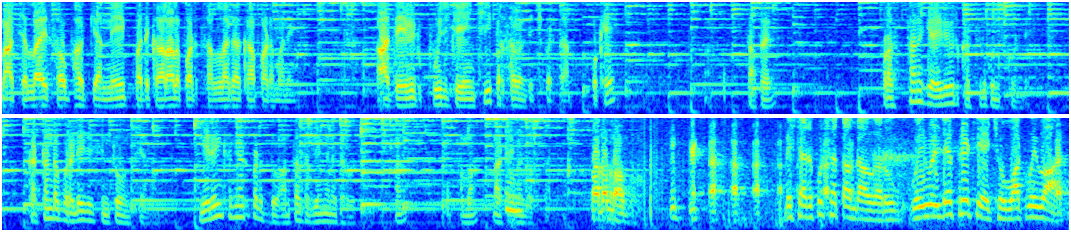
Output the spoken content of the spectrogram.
నా చెల్లాయి సౌభాగ్యాన్ని పది కాలాల పాటు చల్లగా కాపాడమని ఆ దేవికి పూజ చేయించి ప్రసాదం తెచ్చి పెడతాను ఓకే? తాతయ్య ప్రస్తుతానికి ఐదు వేలు ఖర్చులు కొంచుకోండి కట్టం డబ్బు రెడీ చేసి ఇంట్లో ఉంచాను. మీరేం కంగారు పడద్దు అంతా సవ్యంగానే జరుగుతుంది. ఆ? అమ్మా నా టైం వస్తాను పద బాబు. మిస్టర్ పురుషోత్తం రావు గారు we will definitely achieve what we want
